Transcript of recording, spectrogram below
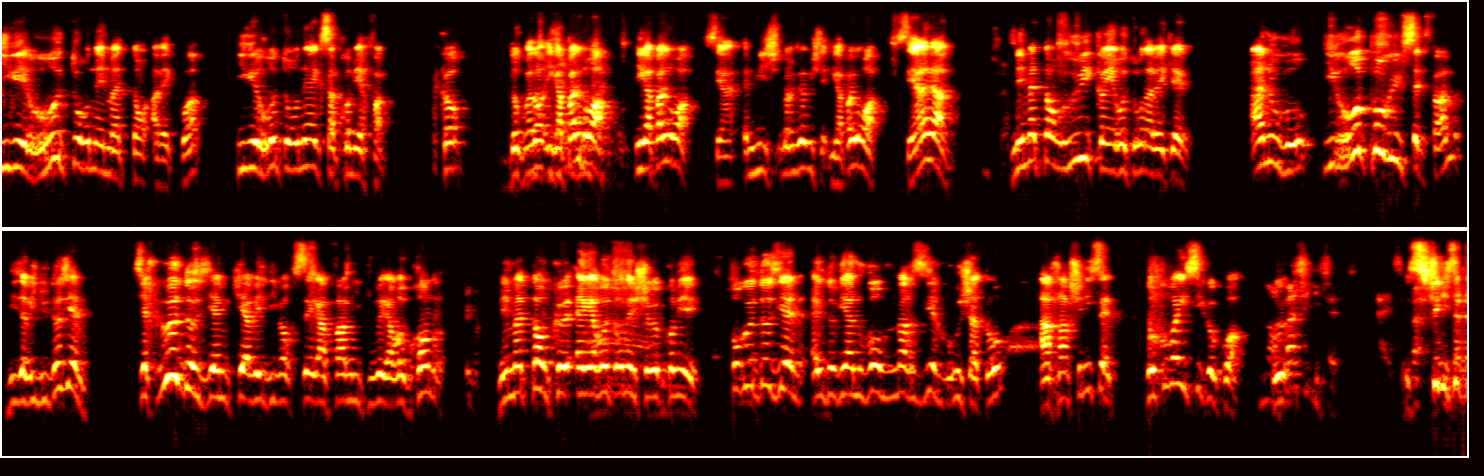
Il est retourné maintenant avec quoi? Il est retourné avec sa première femme. D'accord? Donc maintenant, il n'a pas le droit. Il n'a pas le droit. C'est un Il n'a pas le droit. C'est un lave. Mais maintenant, lui, quand il retourne avec elle, à nouveau, il repollue cette femme vis-à-vis du deuxième. C'est-à-dire que le deuxième qui avait divorcé la femme, il pouvait la reprendre. Mais maintenant qu'elle est retournée chez le premier, pour le deuxième, elle devient à nouveau Marzir Grouchato à Harchenisset. Donc on voit ici que quoi Non, Le- pas chez 17. Ouais, c'est pas- Chez Nisset,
